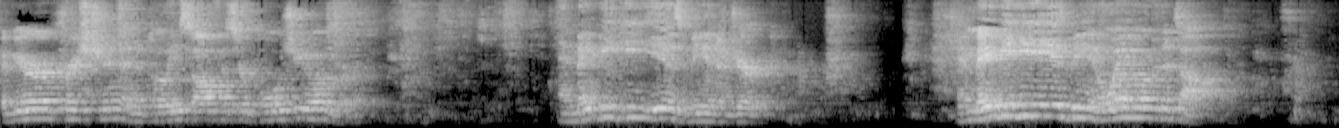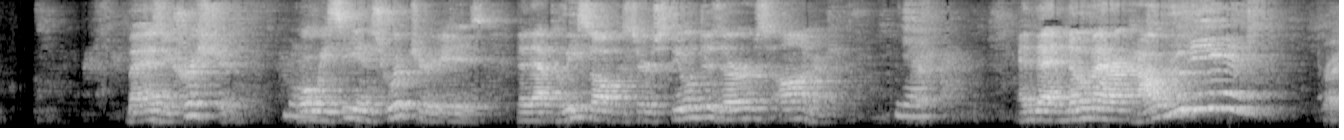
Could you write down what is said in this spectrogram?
If you're a Christian and a police officer pulls you over, and maybe he is being a jerk, and maybe he is being way over the top, but as a Christian, what we see in Scripture is that that police officer still deserves honor, Yeah. and that no matter how rude he is, Right.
